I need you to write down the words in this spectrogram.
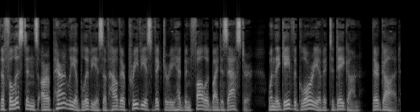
The Philistines are apparently oblivious of how their previous victory had been followed by disaster, when they gave the glory of it to Dagon, their god.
